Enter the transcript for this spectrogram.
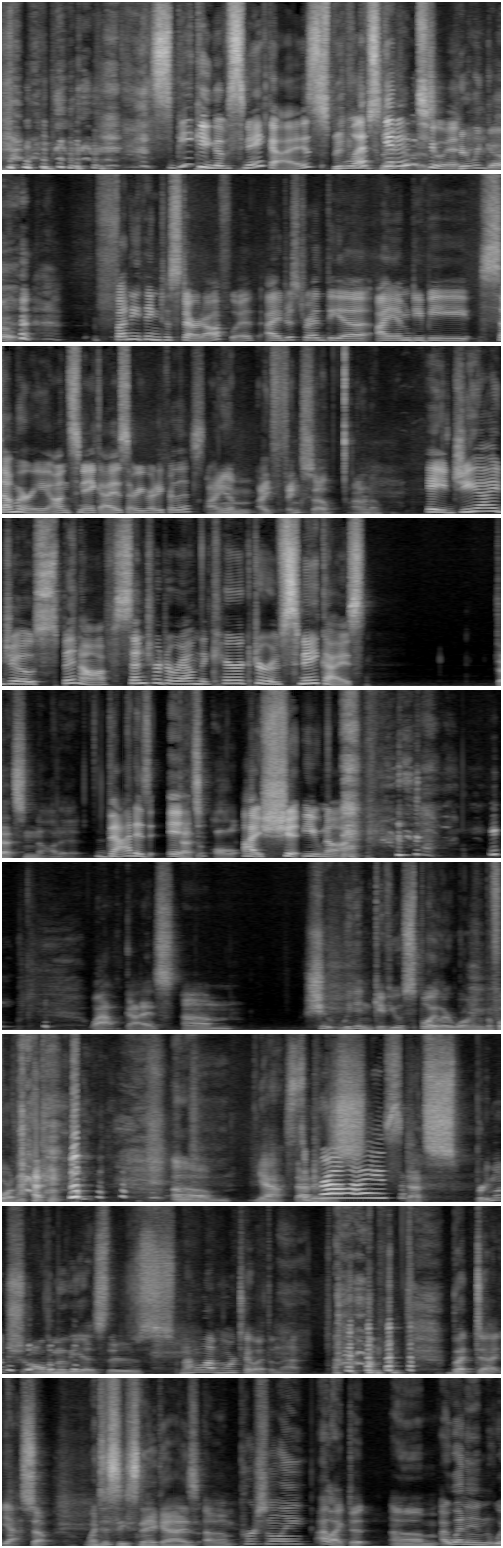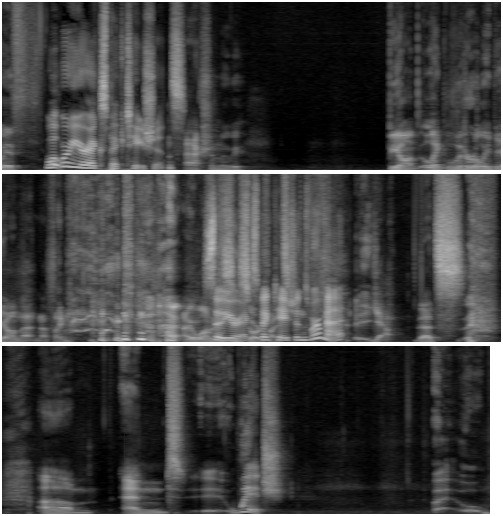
speaking of snake eyes, speaking let's get Eyes, into it. Here we go. Funny thing to start off with. I just read the uh, IMDb summary on Snake Eyes. Are you ready for this? I am. I think so. I don't know. A G.I. Joe spin off centered around the character of Snake Eyes. That's not it. That is it. That's all. I shit you not. Wow, guys. Um, shoot, we didn't give you a spoiler warning before that. um, yeah, that is. Surprise! That's pretty much all the movie is. There's not a lot more to it than that. Um, but uh, yeah, so went to see Snake Eyes. Um, personally, I liked it. Um, I went in with What were your expectations? action movie. Beyond, like literally beyond that, nothing. like, I, I wanted So to your see sword fights. expectations were met. Yeah, that's, um, and which.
